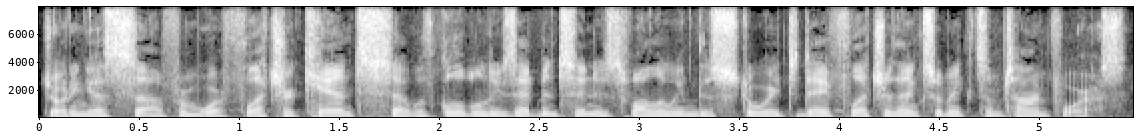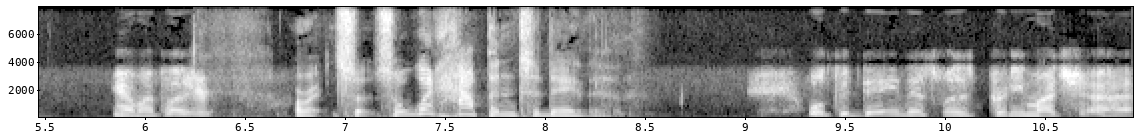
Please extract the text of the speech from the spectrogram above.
Joining us uh, for more, Fletcher Kent uh, with Global News Edmonton is following this story today. Fletcher, thanks for making some time for us. Yeah, my pleasure. All right. So, so what happened today then? Well, today this was pretty much uh,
